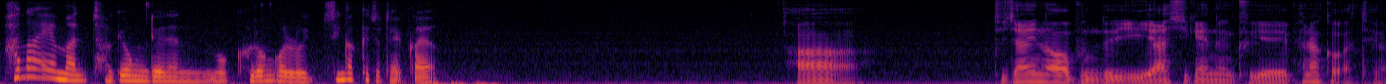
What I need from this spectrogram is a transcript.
하나에만 적용되는 뭐 그런 걸로 생각해도 될까요? 아 디자이너 분들이 이해하시기에는 그게 편할 것 같아요.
